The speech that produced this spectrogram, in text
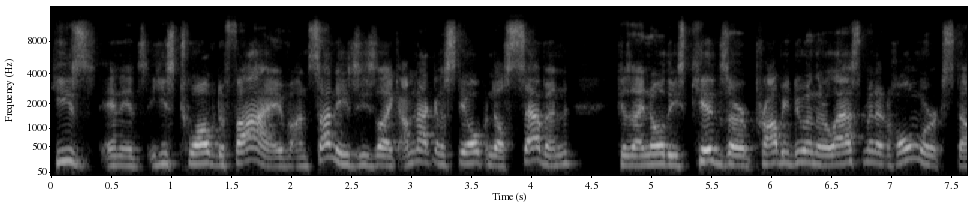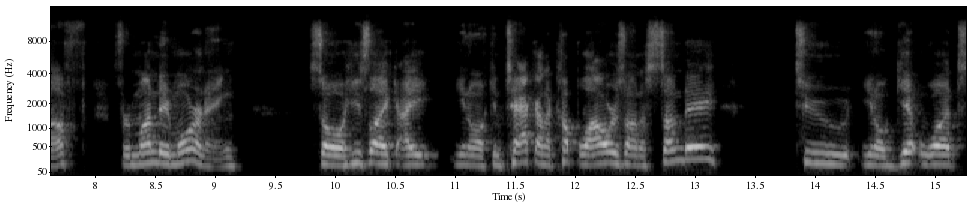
He's and it's he's 12 to 5 on Sundays. He's like, I'm not going to stay open till seven because I know these kids are probably doing their last minute homework stuff for Monday morning. So he's like, I, you know, can tack on a couple hours on a Sunday to, you know, get what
